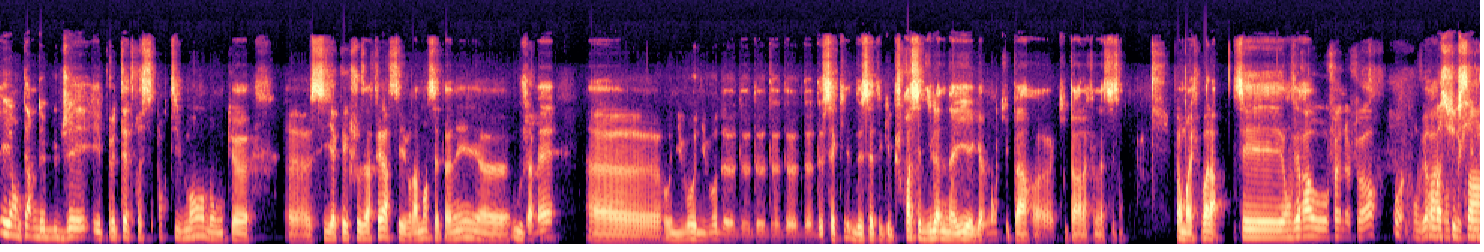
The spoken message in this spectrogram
et en termes de budget et peut-être sportivement. Donc, euh, euh s'il y a quelque chose à faire, c'est vraiment cette année euh, ou jamais au niveau, au niveau de, de, de, de, de, cette équipe. Je crois que c'est Dylan Naï également qui part, qui part à la fin de la saison. Enfin bref, voilà. C'est, on verra au Final Four. On verra on va suivre ça.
